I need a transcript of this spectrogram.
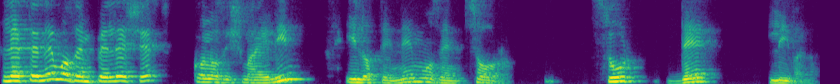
Le tenemos en Peleshet con los Ismaelim y lo tenemos en Tzor, sur de Líbano.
